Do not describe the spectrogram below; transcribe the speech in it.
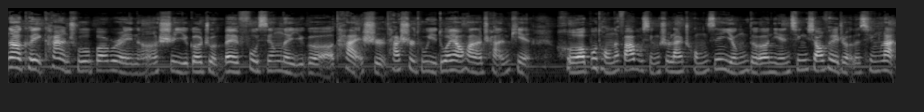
那可以看出，Burberry 呢是一个准备复兴的一个态势，它试图以多样化的产品和不同的发布形式来重新赢得年轻消费者的青睐。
